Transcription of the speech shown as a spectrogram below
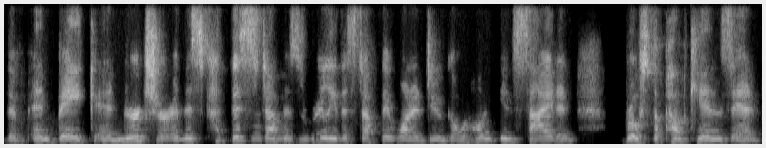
the, and bake and nurture and this this mm-hmm. stuff is really the stuff they want to do go home inside and roast the pumpkins and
